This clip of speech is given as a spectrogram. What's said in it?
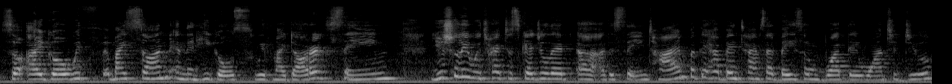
So I go with my son and then he goes with my daughter. Same. Usually we try to schedule it uh, at the same time, but there have been times that based on what they want to do,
